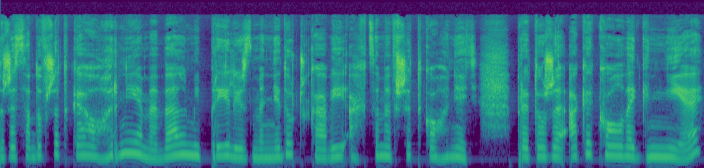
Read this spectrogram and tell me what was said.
že sa do všetkého hrnieme veľmi príliš, sme nedočkaví a chceme všetko hneď. Pretože akékoľvek nie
